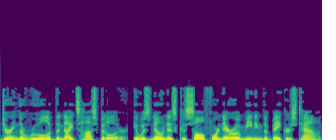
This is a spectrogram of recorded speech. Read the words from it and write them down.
During the rule of the Knights Hospitaller, it was known as Casal Fornaro meaning the baker's town.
